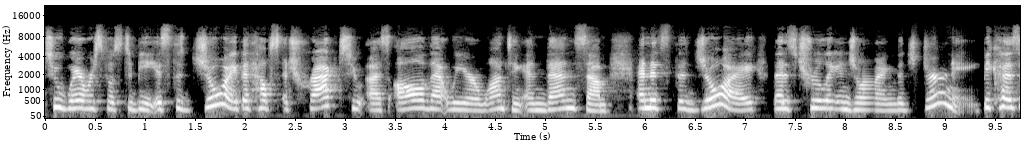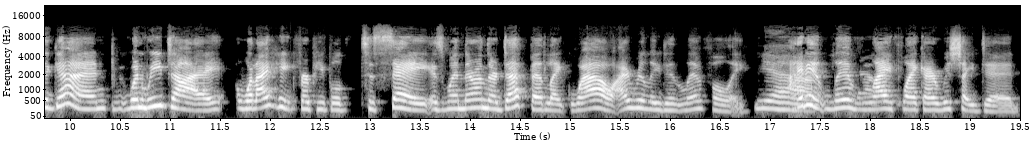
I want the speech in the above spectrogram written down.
to where we're supposed to be. It's the joy that helps attract to us all that we are wanting and then some. And it's the joy that is truly enjoying the journey. Because again, when we die, what I hate for people to say is when they're on their deathbed, like, wow, I really didn't live fully. Yeah. I didn't live yeah. life like I wish I did.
